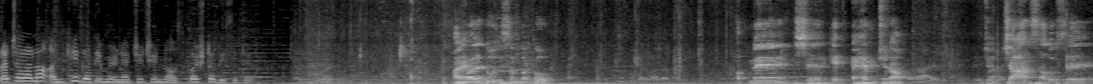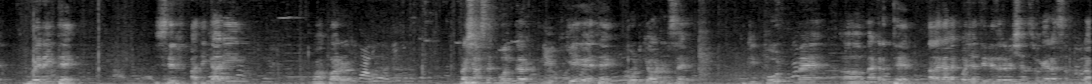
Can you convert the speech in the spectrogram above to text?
प्रचाराला आणखी गती मिळण्याची चिन्ह स्पष्ट दिसत आहेत. आने वाले दो दिसंबर को अपने शहर के अहम चुनाव, जो चार सालों से हुए नहीं थे, सिर्फ़ अधिकारी वहाँ पर प्रशासक बोलकर नियुक्त किए गए थे कोर्ट के ऑर्डर से, क्योंकि कोर्ट में मैटर थे अलग अलग वजह थी रिजर्वेशन वगैरह सब पूरा।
